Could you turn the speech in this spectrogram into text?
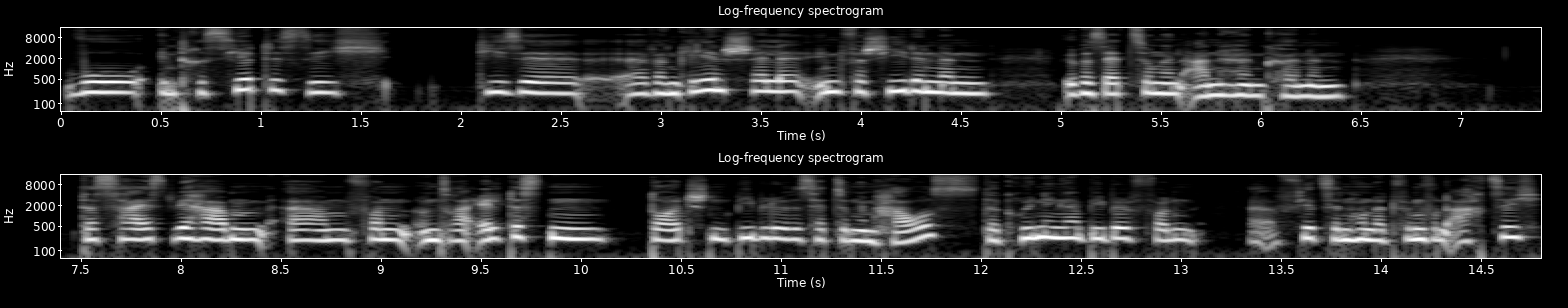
wo Interessierte sich diese Evangelienstelle in verschiedenen Übersetzungen anhören können. Das heißt, wir haben ähm, von unserer ältesten deutschen Bibelübersetzung im Haus, der Grüninger Bibel von äh, 1485,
